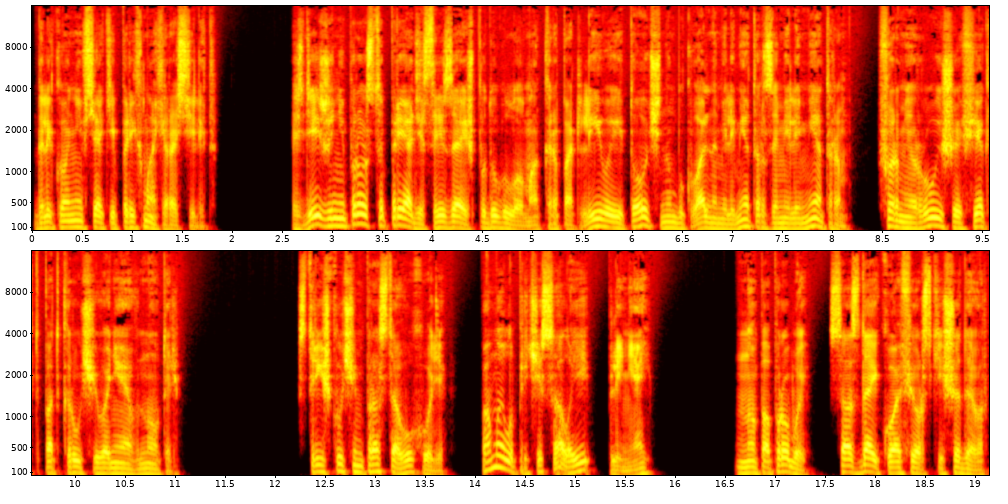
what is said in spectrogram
далеко не всякий парикмахер осилит. Здесь же не просто пряди срезаешь под углом, а кропотливо и точно, буквально миллиметр за миллиметром, формируешь эффект подкручивания внутрь. Стрижка очень проста в уходе. Помыла, причесала и пленяй. Но попробуй, создай куаферский шедевр.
